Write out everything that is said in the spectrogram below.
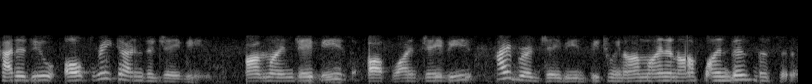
how to do all three kinds of JVs online JVs, offline JVs, hybrid JVs between online and offline businesses.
